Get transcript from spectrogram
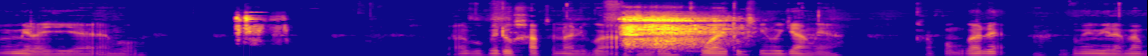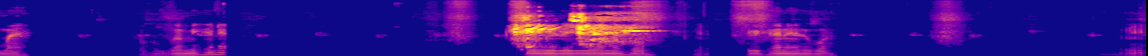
ไม่มีอะไรเยอะแยะนะผมเอาผมไปดูครับสักหน่อยดีกว่าผมจะทัวร์ให้ทุกสิ่งทุกอย่างเลยอะครับผมก็เนี่ยก็ไม่มีอะไรมากมาย ครับผมก็มีแค่นี้ไม่มีอะไรเยอะนะผมมีแค่นี้ทุกคนนี่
